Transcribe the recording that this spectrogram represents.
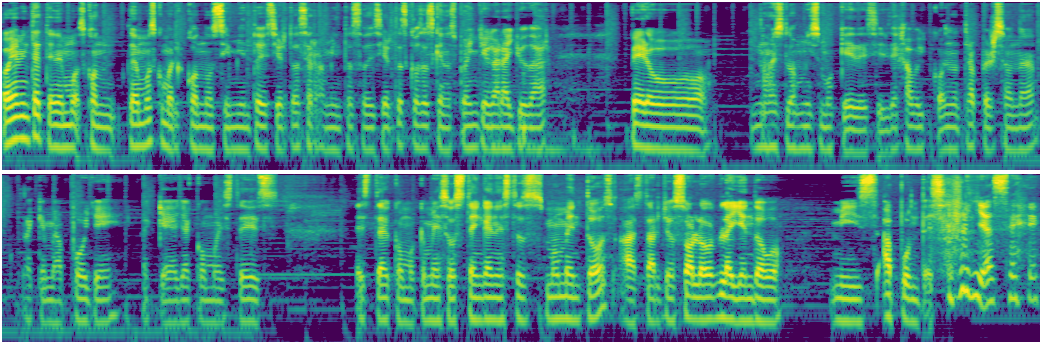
Obviamente tenemos, con, tenemos como el conocimiento de ciertas herramientas o de ciertas cosas que nos pueden llegar a ayudar, pero no es lo mismo que decir, deja voy con otra persona a que me apoye, a que haya como este, es- este como que me sostenga en estos momentos, a estar yo solo leyendo mis apuntes. ya sé.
